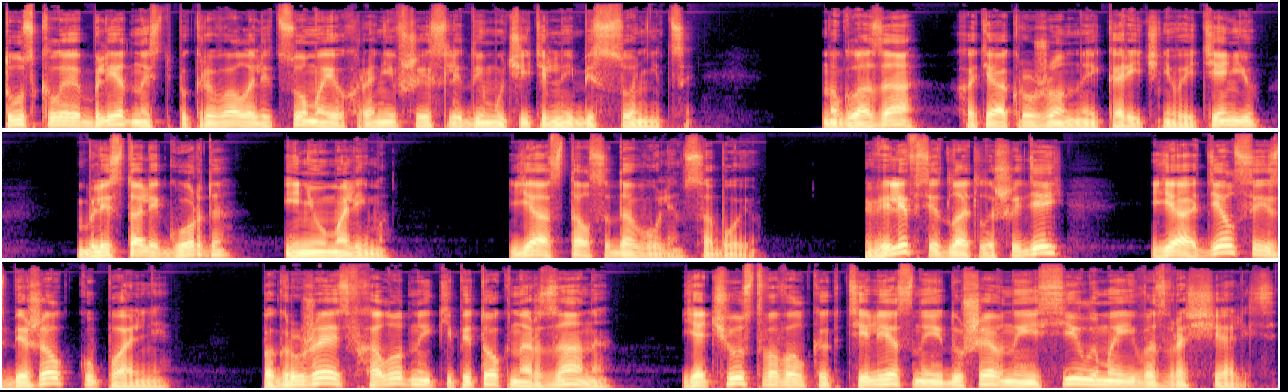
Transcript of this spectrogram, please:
Тусклая бледность покрывала лицо мое, хранившее следы мучительной бессонницы. Но глаза, хотя окруженные коричневой тенью, блистали гордо и неумолимо. Я остался доволен собою. Велев седлать лошадей, я оделся и сбежал к купальне. Погружаясь в холодный кипяток нарзана, я чувствовал, как телесные и душевные силы мои возвращались.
